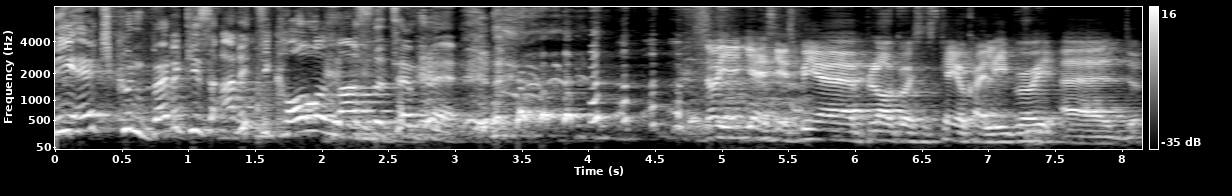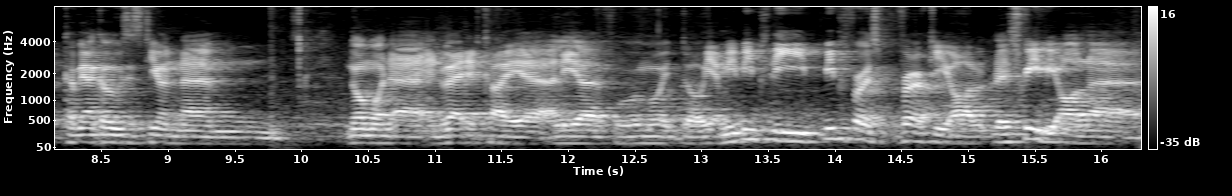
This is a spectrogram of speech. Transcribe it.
ni eĉ kunverkis artikolon lastatempe. No, yes, yes, mia blogo estas Teo kaj libroj, eh, kaj mi ankaŭ uzas tion nomon uh, en Reddit kai uh, alia forumoi do yeah mi mi pli mi prefers verki al eh, scribi al uh,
